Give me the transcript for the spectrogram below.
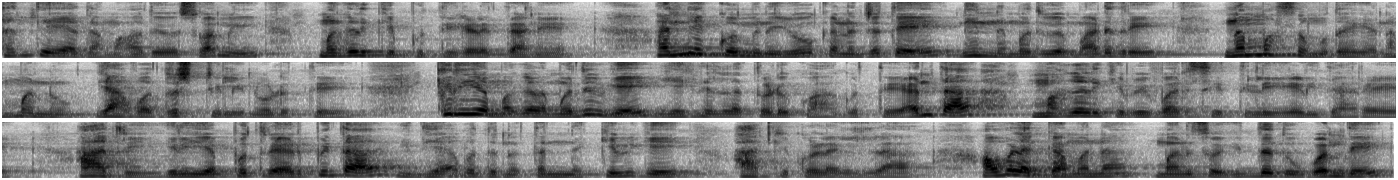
ತಂದೆಯಾದ ಮಹಾದೇವ ಸ್ವಾಮಿ ಮಗಳಿಗೆ ಬುದ್ಧಿ ಹೇಳಿದ್ದಾನೆ. ಅನ್ಯ ಕೋಮಿನ ಯುವಕನ ಜೊತೆ ನಿನ್ನ ಮದುವೆ ಮಾಡಿದರೆ ನಮ್ಮ ಸಮುದಾಯ ನಮ್ಮನ್ನು ಯಾವ ದೃಷ್ಟಿಯಲ್ಲಿ ನೋಡುತ್ತೆ? ಕಿರಿಯ ಮಗಳ ಮದುವೆಗೆ ಏನೆಲ್ಲ ತೊಡಕು ಆಗುತ್ತೆ ಅಂತ ಮಗಳಿಗೆ ವಿವರಿಸಿ ತಿಳಿ ಹೇಳಿದ್ದಾರೆ ಆದರೆ ಹಿರಿಯ ಪುತ್ರ ಅರ್ಪಿತಾ ಇದ್ಯಾವುದನ್ನು ತನ್ನ ಕಿವಿಗೆ ಹಾಕಿಕೊಳ್ಳಲಿಲ್ಲ. ಅವಳ ಗಮನ, ಮನಸ್ಸು ಇದ್ದದ್ದು ಒಂದೇ,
